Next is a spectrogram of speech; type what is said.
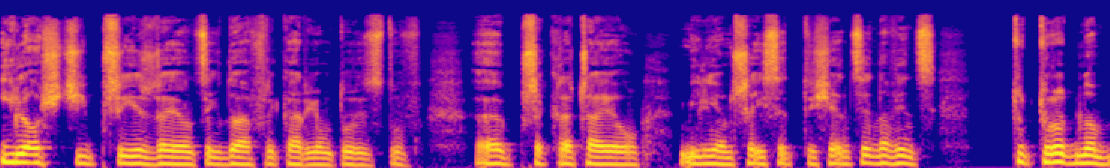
ilości przyjeżdżających do Afrykarium turystów e, przekraczają milion sześćset tysięcy, no więc tu trudno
